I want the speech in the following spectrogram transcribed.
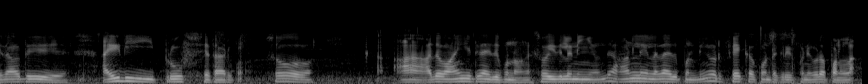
ஏதாவது ஐடி ப்ரூஃப்ஸ் எதாவது இருக்கும். ஸோ அதை வாங்கிட்டு தான் இது பண்ணுவாங்க. ஸோ இதில் நீங்கள் வந்து ஆன்லைனில் தான் இது பண்ணுறீங்க ஒரு ஃபேக் அக்கௌண்ட்டை க்ரியேட் பண்ணி கூட பண்ணலாம்.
